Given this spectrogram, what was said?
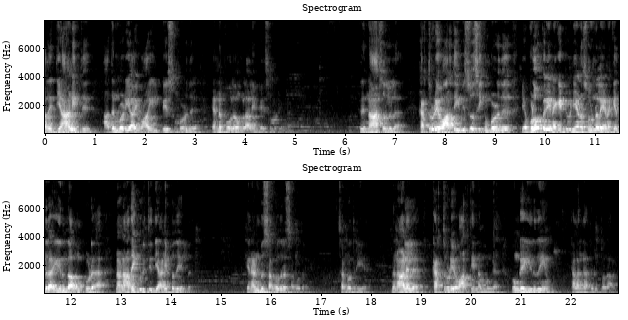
அதை தியானித்து அதன் வழியாய் வாயில் பேசும் பொழுது என்னை போல உங்களாலையும் பேச முடியுங்க இது நான் சொல்லலை. கர்த்தருடைய வார்த்தையை விசுவசிக்கும் பொழுது எவ்வளோ பெரிய நெகட்டிவிட்டியான சூழ்நிலை எனக்கு எதிராக இருந்தாலும் கூட நான் அதை குறித்து தியானிப்பதே இல்லை. என் அன்பு சகோதர சகோதரன் சகோதரிய இந்த நாளில் கர்த்தருடைய வார்த்தையை நம்புங்க. உங்கள் இருதயம் கலங்காது இருப்பதாக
